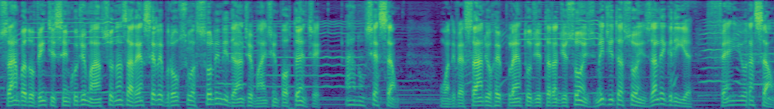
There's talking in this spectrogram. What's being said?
Sábado 25 de março, Nazaré celebrou sua solenidade mais importante, a Anunciação. Um aniversário repleto de tradições, meditações, alegria, fé e oração.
